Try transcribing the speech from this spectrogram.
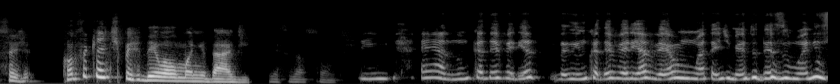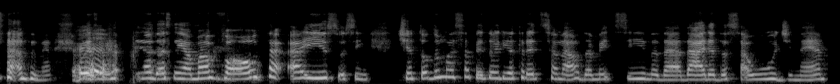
seja, quando foi que a gente perdeu a humanidade? nesses assuntos. Sim, é, nunca deveria, nunca deveria haver um atendimento desumanizado, né? É. Mas assim, é uma volta a isso, assim, tinha toda uma sabedoria tradicional da medicina, da, da área da saúde, né?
